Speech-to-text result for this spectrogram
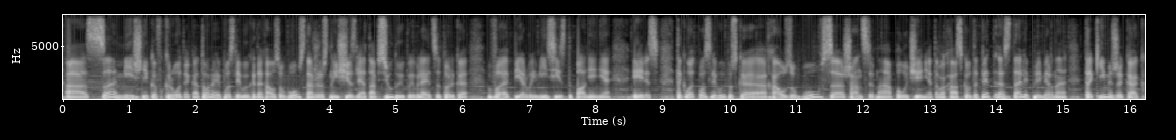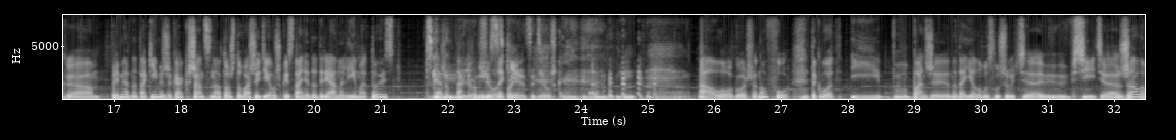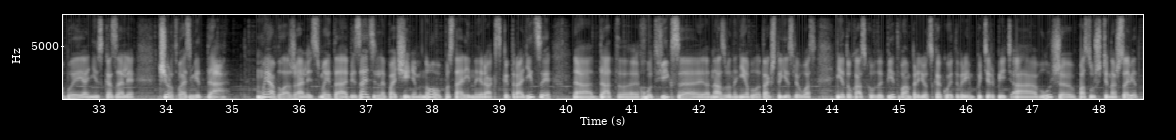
а, с мечников Кроты, которые после выхода House of Wolves торжественно исчезли отовсюду и появляются только в первой миссии из дополнения Эрис. Так вот, после выпуска а, House of Wolves а, шансы на получение этого Husk of the Pit а, стали примерно такими же, как а, примерно такими же, как шансы на то, что вашей девушкой станет Адриана Лима, то есть скажем так, Или вообще у вас невысоки. появится девушка. Алло, Гоша, ну фу. Так вот, и Банжи надоело выслушивать э, все эти жалобы, они сказали, черт возьми, да, мы облажались, мы это обязательно починим, но по старинной иракской традиции э, дат э, хотфикса названо не было, так что если у вас нету Husk of the Pit, вам придется какое-то время потерпеть. А лучше послушайте наш совет,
